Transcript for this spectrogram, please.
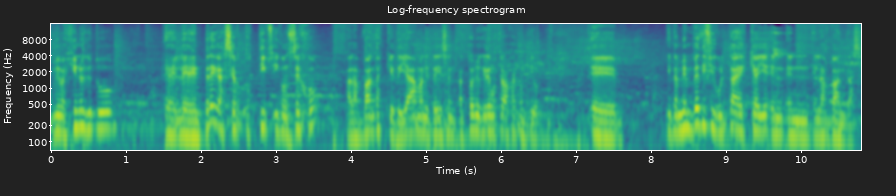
me imagino que tú eh, le entregas ciertos tips y consejos a las bandas que te llaman y te dicen, Antonio, queremos trabajar contigo. Eh, y también ves dificultades que hay en, las bandas.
